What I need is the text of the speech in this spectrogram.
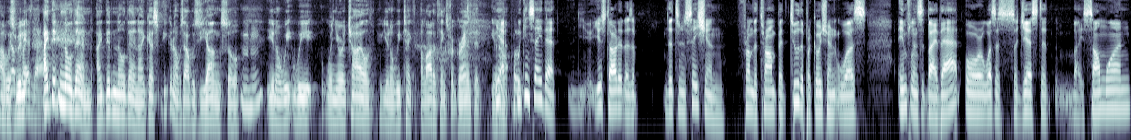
I was really. I didn't know then. I didn't know then. I guess you know, I was I was young, so mm-hmm. you know, we we when you're a child, you know, we take a lot of things for granted. yeah, know? we can say that you started as a the transition from the trumpet to the percussion was influenced by that, or was it suggested by someone,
